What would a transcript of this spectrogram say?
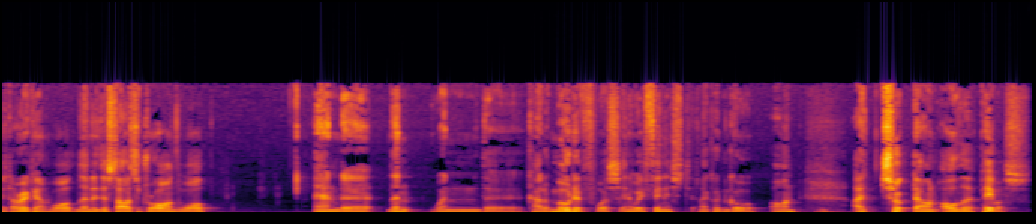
uh, directly on the wall. And Then I just started to draw on the wall. And uh, then, when the kind of motive was in a way finished and I couldn't go on, I took down all the papers,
